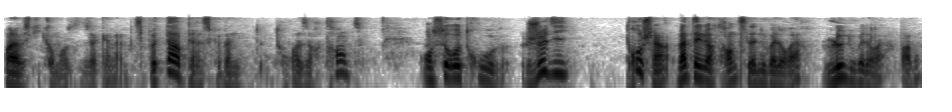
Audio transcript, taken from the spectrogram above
voilà, parce qu'il commence déjà quand même un petit peu tard, presque 23h30. On se retrouve jeudi prochain, 21h30, c'est la nouvelle horaire, le nouvel horaire, pardon.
